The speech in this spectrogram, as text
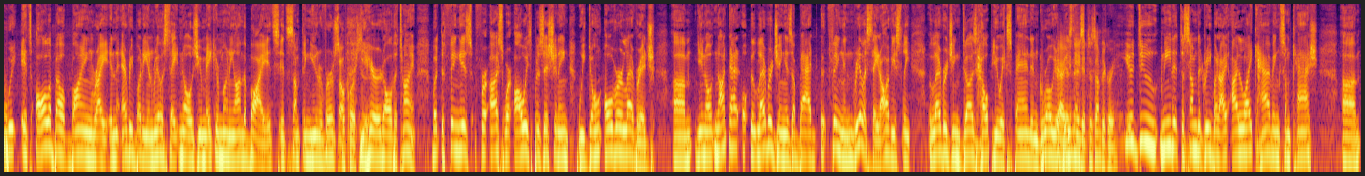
we, it's all about buying right, and everybody in real estate knows you make your money on the buy. It's it's something universal. Of course. you hear it all the time. But the thing is, for us, we're always positioning. We don't over leverage. Um, you know, not that leveraging is a bad thing in real estate. Obviously, leveraging does help you expand and grow your yeah, business you need it to some degree. you do need it to some degree, but I, I like having some cash um,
